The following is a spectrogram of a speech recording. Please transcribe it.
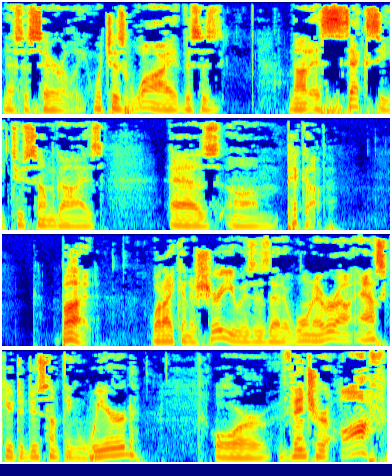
necessarily, which is why this is not as sexy to some guys as um, pickup. But what I can assure you is is that it won't ever ask you to do something weird or venture off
